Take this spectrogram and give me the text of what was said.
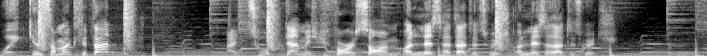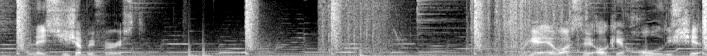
Wait, can someone clip that? I took damage before I saw him. Unless I died to Twitch. Unless I died to Twitch. Unless he shot me first. Okay, it was it. Okay, holy shit.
